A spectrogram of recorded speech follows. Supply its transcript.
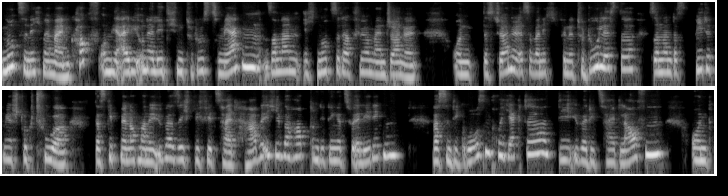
nutze nicht mehr meinen Kopf, um mir all die unerledigten To-Dos zu merken, sondern ich nutze dafür mein Journal. Und das Journal ist aber nicht für eine To-Do-Liste, sondern das bietet mir Struktur. Das gibt mir nochmal eine Übersicht, wie viel Zeit habe ich überhaupt, um die Dinge zu erledigen. was sind die großen Projekte, die über die Zeit laufen und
